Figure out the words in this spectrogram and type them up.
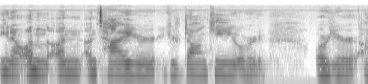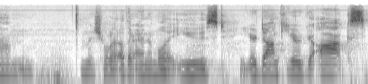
you know, un, un, untie your, your donkey or, or your, um, I'm not sure what other animal it used, your donkey or your ox,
